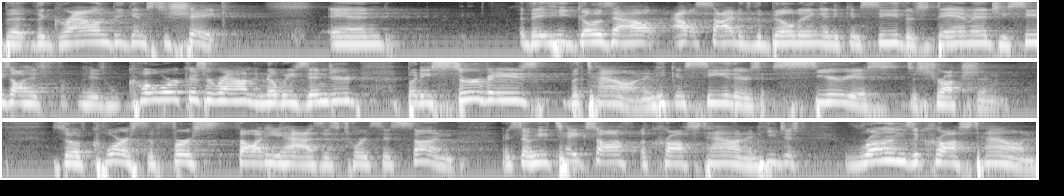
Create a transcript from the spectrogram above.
the, the ground begins to shake. And that he goes out outside of the building and he can see there's damage. He sees all his his coworkers around and nobody's injured, but he surveys the town and he can see there's serious destruction. So of course, the first thought he has is towards his son. And so he takes off across town and he just runs across town.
